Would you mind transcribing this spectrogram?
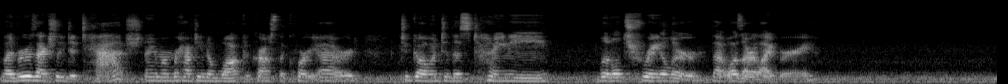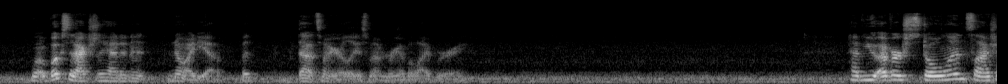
Library was actually detached, I remember having to walk across the courtyard to go into this tiny little trailer that was our library. What books it actually had in it, no idea, but that's my earliest memory of a library. Have you ever stolen slash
